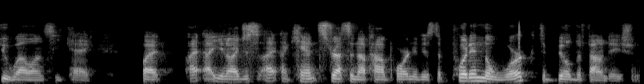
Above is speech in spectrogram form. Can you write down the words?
do well on CK. But I, I you know, I just I, I can't stress enough how important it is to put in the work to build the foundation.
